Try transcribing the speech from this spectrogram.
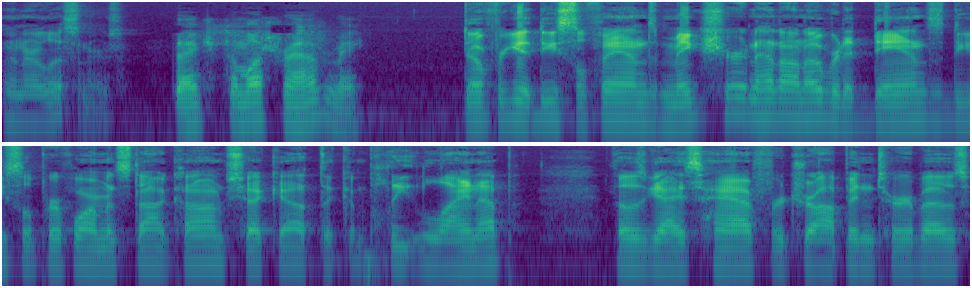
and our listeners. Thank you so much for having me. Don't forget, diesel fans, make sure and head on over to dansdieselperformance.com. Check out the complete lineup those guys have for drop-in turbos.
